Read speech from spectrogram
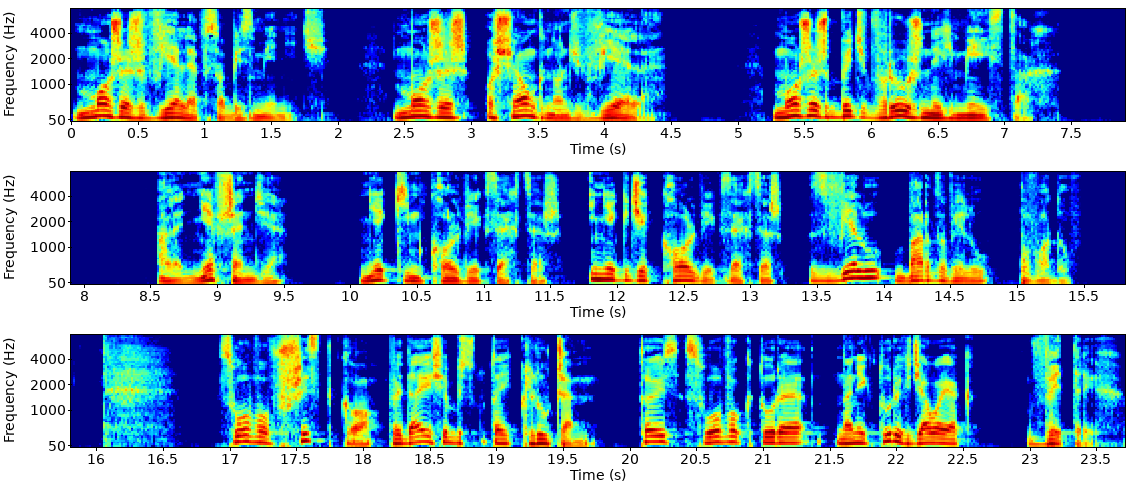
Możesz wiele w sobie zmienić. Możesz osiągnąć wiele. Możesz być w różnych miejscach ale nie wszędzie, nie kimkolwiek zechcesz i nie gdziekolwiek zechcesz, z wielu, bardzo wielu powodów. Słowo wszystko wydaje się być tutaj kluczem. To jest słowo, które na niektórych działa jak wytrych.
